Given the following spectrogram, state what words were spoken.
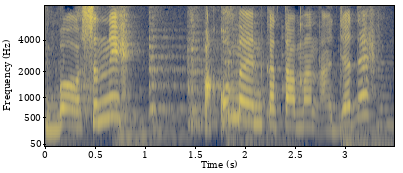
Bosen nih. Aku main ke taman aja deh.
